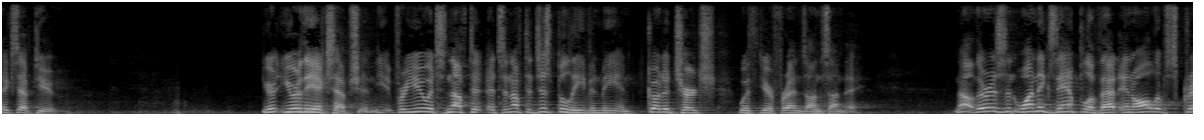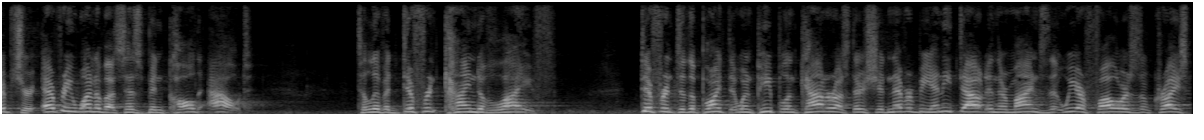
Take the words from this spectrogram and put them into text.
except you." You're, you're the exception. For you, it's enough, to, it's enough to just believe in me and go to church with your friends on Sunday. No, there isn't one example of that in all of Scripture. Every one of us has been called out to live a different kind of life different to the point that when people encounter us, there should never be any doubt in their minds that we are followers of Christ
